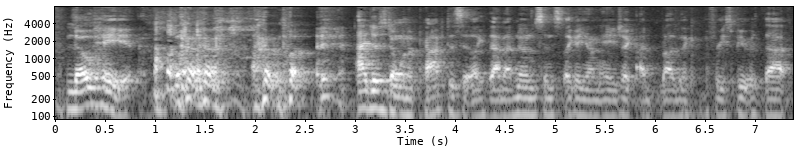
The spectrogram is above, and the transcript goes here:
no hate. but I just don't want to practice it like that. I've known since like a young age, like I'd rather like a free spirit with that.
